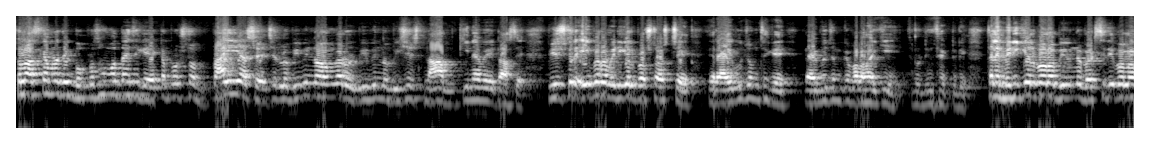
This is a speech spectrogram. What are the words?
চলো আজকে আমরা দেখব প্রথম অধ্যায় থেকে একটা প্রশ্ন প্রায়ই আসে সেগুলো বিভিন্ন অঙ্গারুর বিভিন্ন বিশেষ নাম, কি নামে এটা আছে? বিশেষ করে এইবারও মেডিকেল প্রশ্ন আসছে, রাইবোজম থেকে, রাইবোজমকে বলা হয় কি? প্রোটিন ফ্যাক্টরি। তাহলে মেডিকেল বলো, বিভিন্ন ভার্সিটি বলো,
